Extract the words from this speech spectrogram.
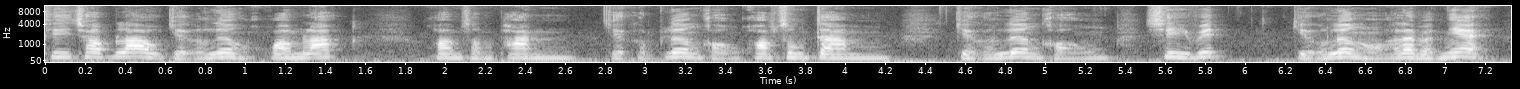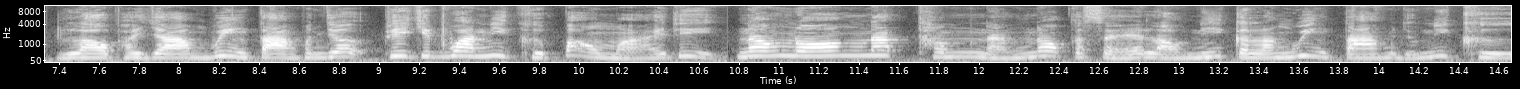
ที่ชอบเล่าเกี่ยวกับเรื่องของความรักความสัมพันธ์ เกี่ยวกับเรื่องของความทรงจำเกี่ยวกับเรื่องของชีวิต เกี่ยวกับเรื่องของอะไรแบบเนี้ยเราพยายามวิ่งตามกันเยอะ พี่คิดว่านี่คือเป้าหมายที่น้องๆนักทำหนังนอกกระแสเหล่านี้กำลังวิ่งตามกันอยู่นี่คือ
